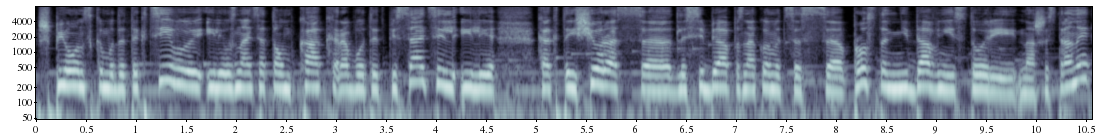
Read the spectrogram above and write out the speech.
шпионскому детективу или узнать о том, как работает писатель, или как-то еще раз э, для себя познакомиться с э, просто недавней историей нашей страны.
